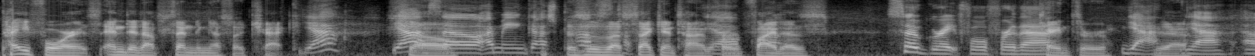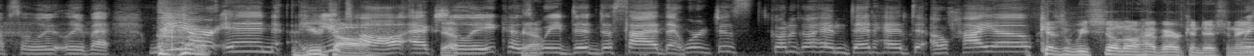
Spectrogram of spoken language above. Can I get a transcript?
pay for it ended up sending us a check. Yeah, yeah. So, So, I mean, gosh, This is the second time yeah, for Fyda's So grateful for that. came through. Yeah, yeah, absolutely. But we are in Utah. Utah, actually, because Yep. we did decide that we're just going to go ahead and deadhead to Ohio. Because we still don't have air conditioning We-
